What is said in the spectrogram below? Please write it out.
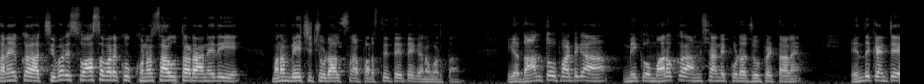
తన యొక్క చివరి శ్వాస వరకు కొనసాగుతాడా అనేది మనం వేచి చూడాల్సిన పరిస్థితి అయితే కనబడుతుంది. ఇక దాంతో పాటుగా మీకు మరొక అంశాన్ని కూడా చూపెట్టాలి. ఎందుకంటే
